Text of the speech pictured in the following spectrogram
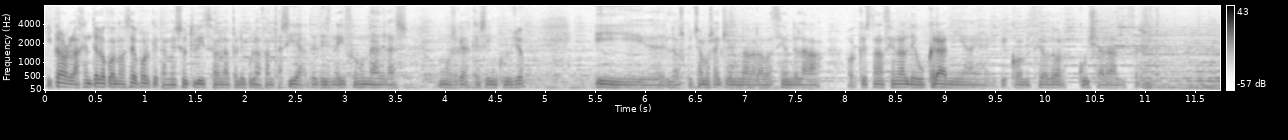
Y claro, la gente lo conoce porque también se utilizó en la película Fantasía de Disney, fue una de las músicas que se incluyó. Y eh, lo escuchamos aquí en una grabación de la Orquesta Nacional de Ucrania eh, con Theodor Kuchar al frente.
